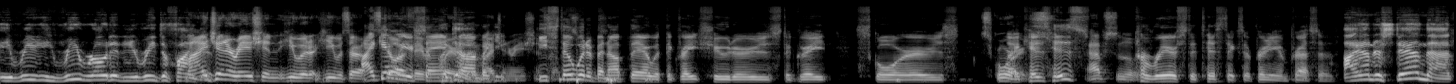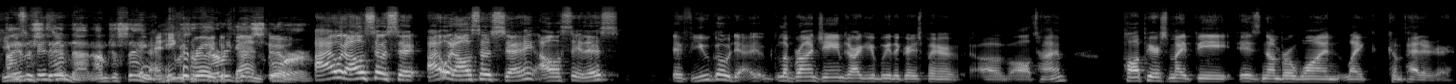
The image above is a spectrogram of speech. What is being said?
he, re, he rewrote it and he redefined my it. generation. He would. He was. A, I get what you're saying, player John, but he, generation. he still would have been up there with the great shooters, the great scorers. Scores. Like his his absolutely career statistics are pretty impressive. I understand that. I understand that. I'm just saying, and he, he could really very defend good scorer. too. I would also say, I would also say, I'll say this: if you go down, LeBron James, arguably the greatest player of all time, Paul Pierce might be his number one like competitor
